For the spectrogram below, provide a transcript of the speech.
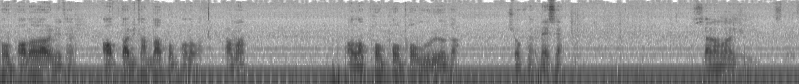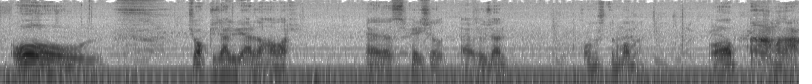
pompalılarım yeter. Altta bir tane daha pompalı var. Ama Allah pom pom pom vuruyor da. Çok fena. Neyse. Selamünaleyküm. Oo. Çok güzel bir yer daha var. Evet, special, e, özel konuşturma mı? Hop, aman.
